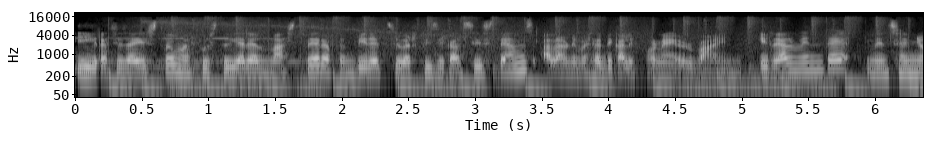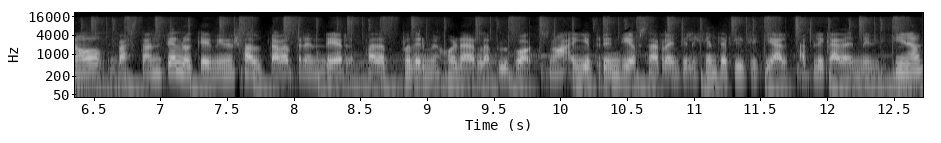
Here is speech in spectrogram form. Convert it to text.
y gracias a esto me fui a estudiar el Master of Embedded Cyber Physical Systems a la Universidad de California Irvine. Y realmente me enseñó bastante lo que a mí me faltaba aprender para poder mejorar la Blue Box. ¿no? Ahí aprendí a usar la inteligencia artificial aplicada en medicina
